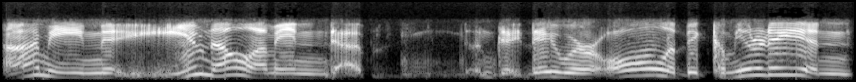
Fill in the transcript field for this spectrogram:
I mean, you know, I mean, uh, they, they were all a big community and.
